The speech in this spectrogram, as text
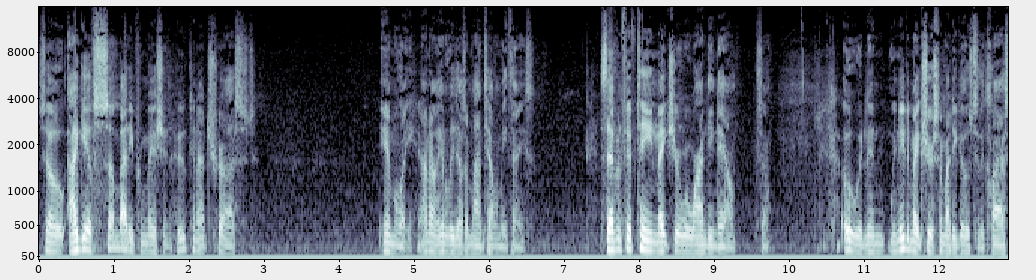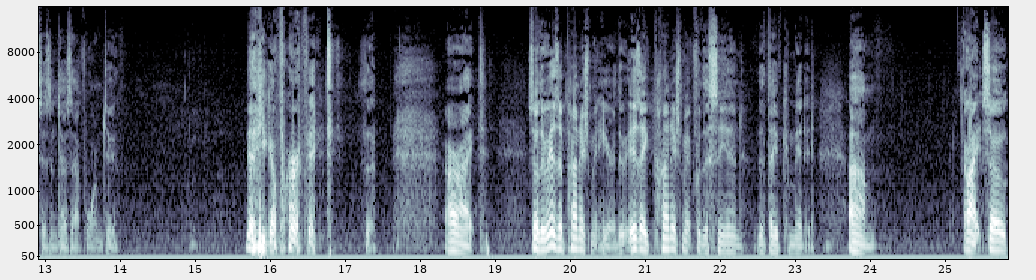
So I give somebody permission. Who can I trust? Emily. I know Emily doesn't mind telling me things. 715, make sure we're winding down. So. Oh, and then we need to make sure somebody goes to the classes and does that for them too. There you go, perfect. So, all right. So there is a punishment here. There is a punishment for the sin that they've committed. Um, all right, so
